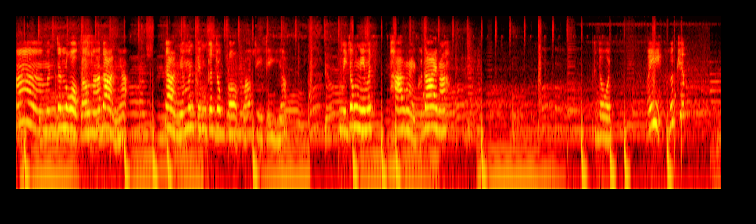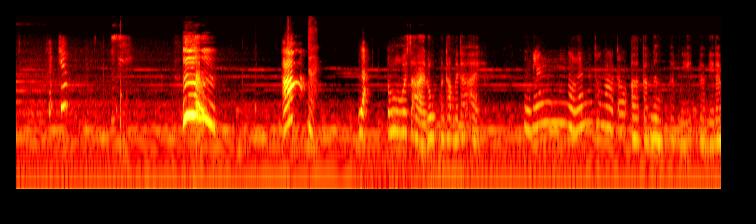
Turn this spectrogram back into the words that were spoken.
านที่สิบห้ามันจะหลอกเรานะด่านเนี้ยด่านเนี้ยมันเป็นกระจกหลอกเราสีสีๆอะมีตรงนี้มาทางไหนก็ได้นะ กระโดดเฮ้ยฮึบชิบฮึบชิบอื้ออะเอือโอ้ยสายลูกมันทำไม่ได้หนูเล่นหนูเล่นไม่ถนัดอะเออแป๊บหนึ่งแบบนี้แบบนี้ได้ไหม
